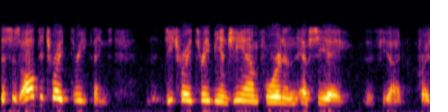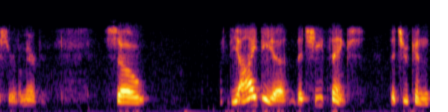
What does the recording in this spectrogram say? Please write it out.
This is all Detroit Three things. Detroit Three being GM, Ford, and FCA, Fiat Chrysler of America. So the idea that she thinks that you can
